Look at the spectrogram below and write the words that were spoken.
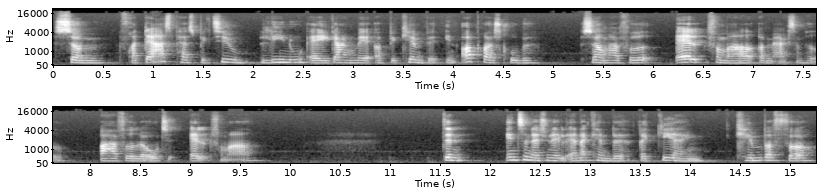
som fra deres perspektiv lige nu er i gang med at bekæmpe en oprørsgruppe, som har fået alt for meget opmærksomhed og har fået lov til alt for meget. Den internationalt anerkendte regering kæmper for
